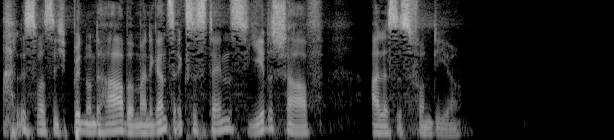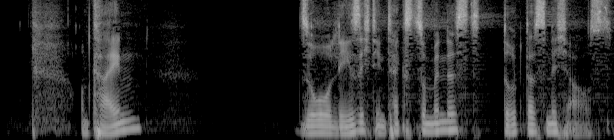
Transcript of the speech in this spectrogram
alles, was ich bin und habe, meine ganze Existenz, jedes Schaf, alles ist von dir. Und kein, so lese ich den Text zumindest, drückt das nicht aus.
